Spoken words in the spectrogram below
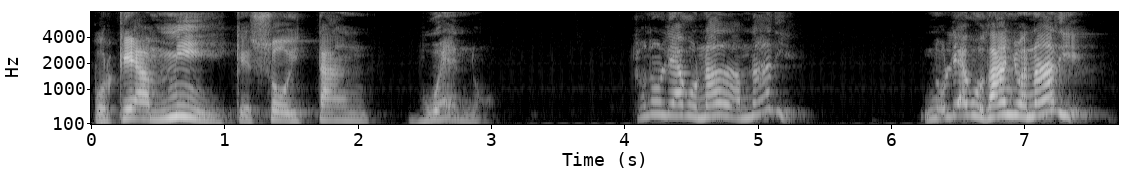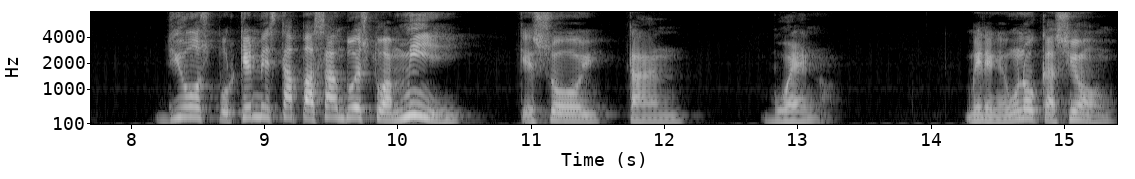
¿por qué a mí que soy tan bueno? Yo no le hago nada a nadie. No le hago daño a nadie. Dios, ¿por qué me está pasando esto a mí que soy tan bueno? Miren, en una ocasión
